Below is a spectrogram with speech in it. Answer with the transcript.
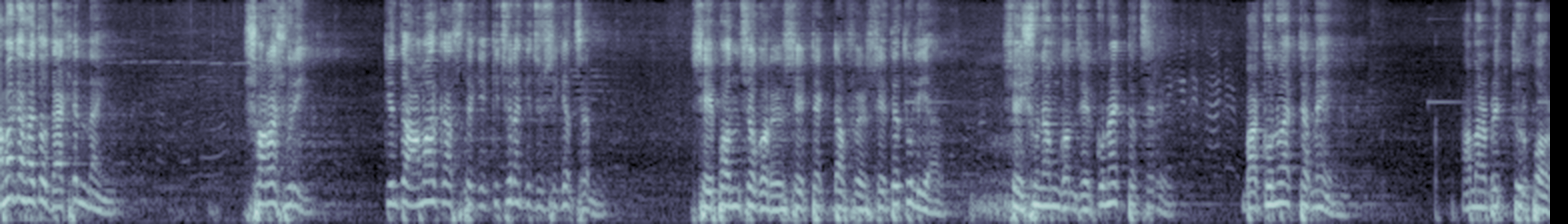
আমাকে হয়তো দেখেন নাই সরাসরি, কিন্তু আমার কাছ থেকে কিছু না কিছু শিখেছেন। সেই পঞ্চগড়ের, সেই টেকনাফের, সেই তেঁতুলিয়ার, সেই সুনামগঞ্জের কোনো একটা ছেলে বা কোনো একটা মেয়ে আমার মৃত্যুর পর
